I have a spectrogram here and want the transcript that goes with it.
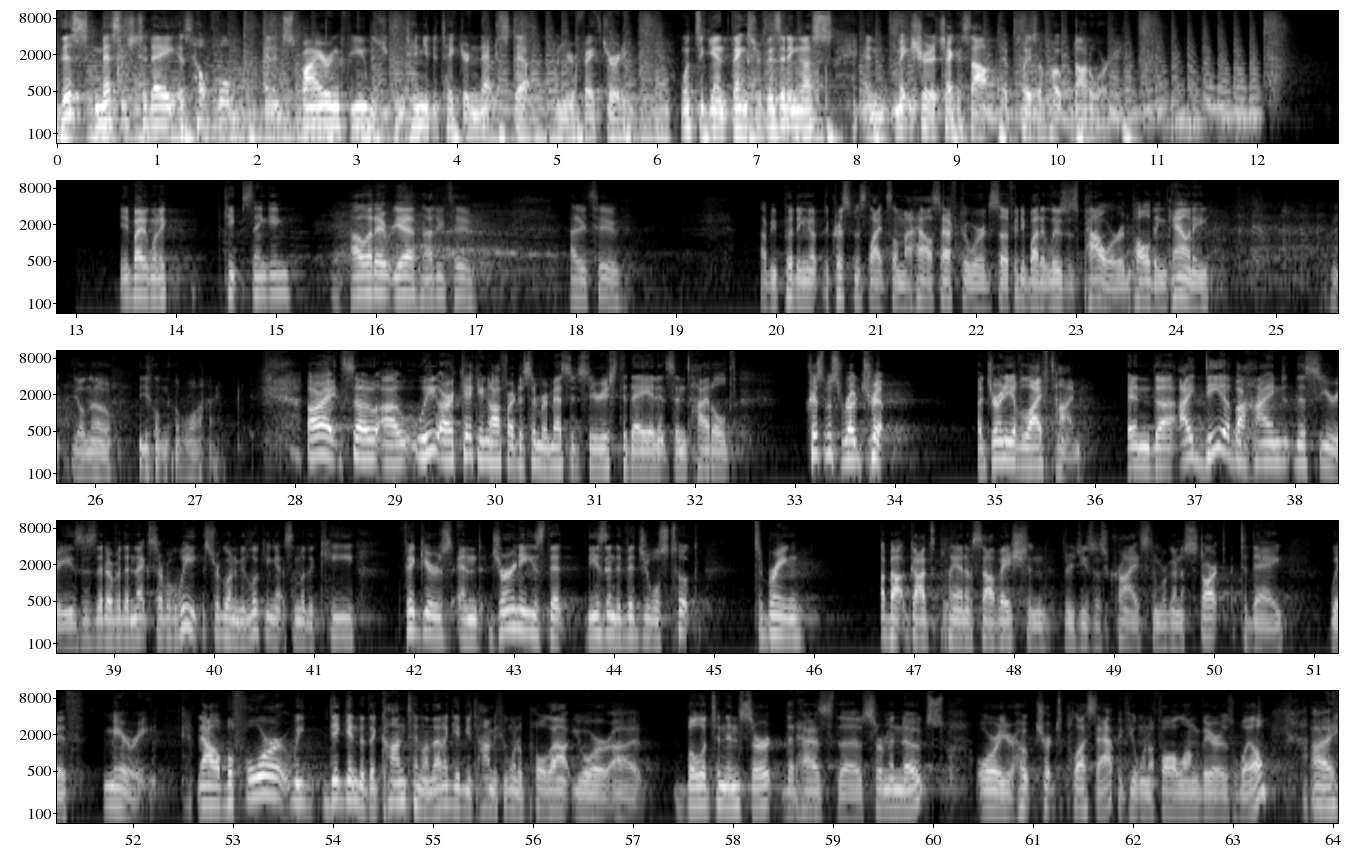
this message today is helpful and inspiring for you as you continue to take your next step on your faith journey. Once again, thanks for visiting us and make sure to check us out at placeofhope.org. Anybody want to keep singing? Holiday? Yeah, I do too. I do too. I'll be putting up the Christmas lights on my house afterwards, so if anybody loses power in Paulding County, you'll know you'll know why. All right, so uh, we are kicking off our December message series today, and it's entitled Christmas Road Trip A Journey of a Lifetime. And the idea behind this series is that over the next several weeks, we're going to be looking at some of the key figures and journeys that these individuals took to bring about God's plan of salvation through Jesus Christ. And we're going to start today with Mary. Now, before we dig into the content on that, I'll give you time if you want to pull out your uh, bulletin insert that has the sermon notes or your Hope Church Plus app if you want to follow along there as well. Uh,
